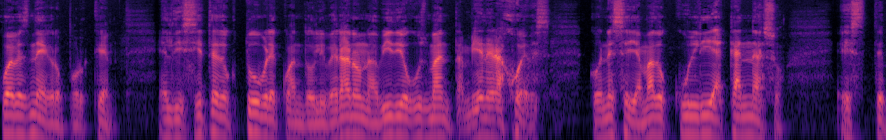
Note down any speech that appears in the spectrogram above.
jueves negro porque el 17 de octubre, cuando liberaron a Vidio Guzmán, también era jueves, con ese llamado Culiacanazo. Este,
